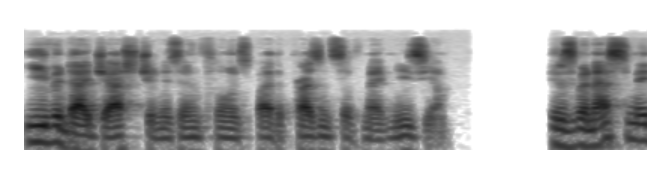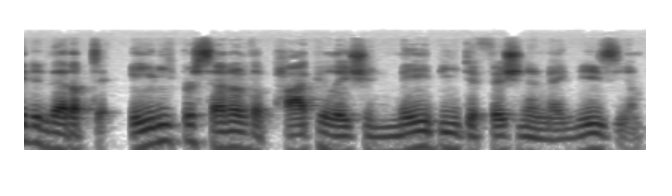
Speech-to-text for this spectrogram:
even digestion is influenced by the presence of magnesium. It has been estimated that up to 80% of the population may be deficient in magnesium,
